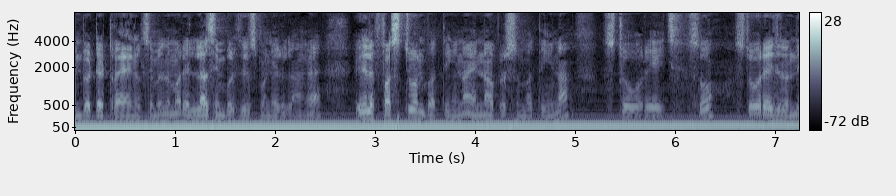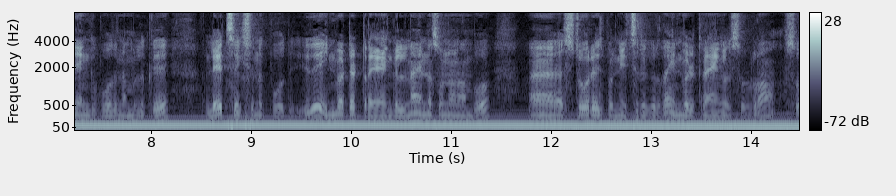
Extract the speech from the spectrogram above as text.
inverter triangle symbol இந்த மாதிரி எல்லா சிம்பிள்ஸ் யூஸ் பண்ணியிருக்காங்க. இதில் ஃபஸ்ட் ஒன் பார்த்தீங்கன்னா என்ன ஆப்ரேஷன் பார்த்தீங்கன்னா ஸ்டோரேஜ் ஸோ ஸ்டோரேஜ்லேருந்து எங்கே போகுது நம்மளுக்கு? லேட் செக்ஷனுக்கு போகுது. இது இன்வெர்டர் ட்ரையாங்கிள்னா என்ன சொன்னோம் நம்ம? ஸ்டோரேஜ் பண்ணி வச்சிருக்கிறது தான் இன்வெர்ட் ட்ரையாங்கிள் சொல்கிறோம் ஸோ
